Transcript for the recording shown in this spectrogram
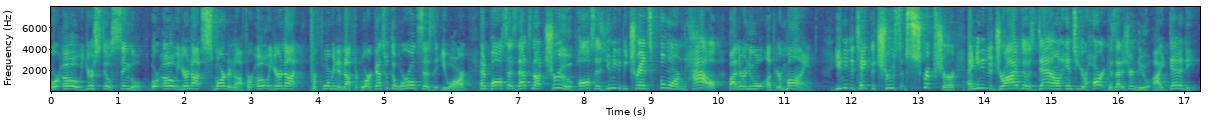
or oh, you're still single, or oh, you're not smart enough, or oh, you're not performing enough at work. That's what the world says that you are. And Paul says that's not true. Paul says you need to be transformed. How? By the renewal of your mind. You need to take the truths of Scripture and you need to drive those down into your heart because that is your new identity.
